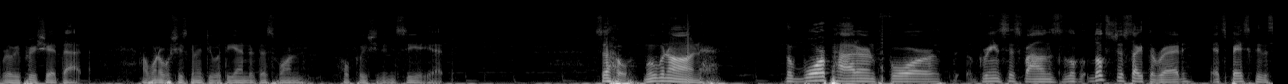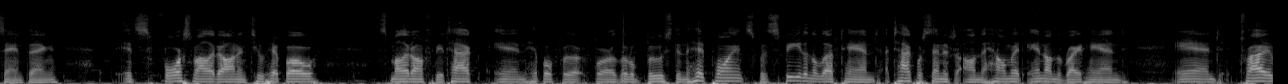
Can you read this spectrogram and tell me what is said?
Really appreciate that. I wonder what she's gonna do at the end of this one. Hopefully she didn't see it yet so, moving on. The war pattern for green cis violence look, looks just like the red. It's basically the same thing. It's four Smilodon and two Hippo. Smilodon for the attack, and Hippo for, for a little boost in the hit points, with speed on the left hand, attack percentage on the helmet and on the right hand, and try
